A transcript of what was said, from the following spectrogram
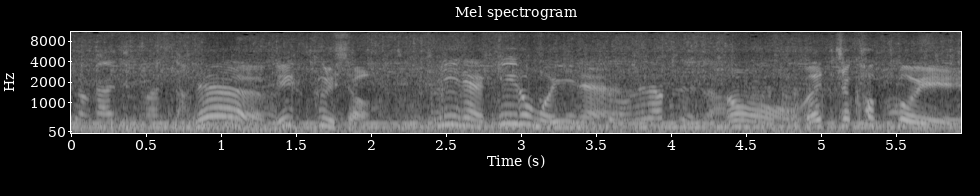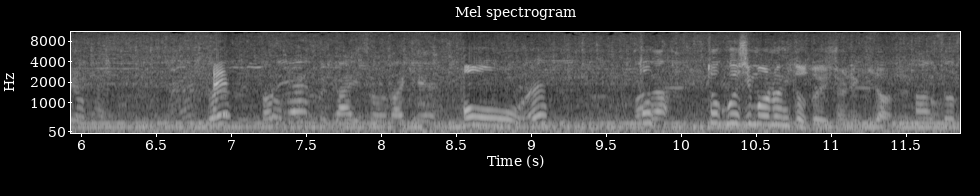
今帰ってきました。えびっくりした。いいね黄色もいいね。うん。めっちゃかっこいいえ？とりあえ？ず外装だ。けおおえま徳島の人と一緒に来たんですか？あそうそう。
